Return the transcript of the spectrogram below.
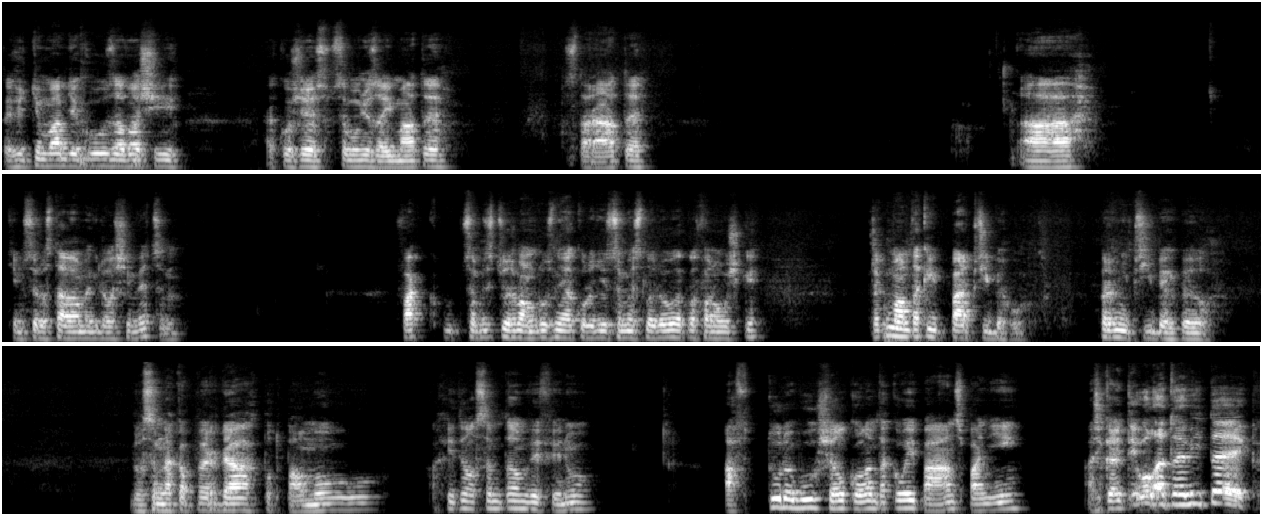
Takže tím vám děkuju za vaši, jakože se o mě zajímáte, staráte. A tím se dostáváme k dalším věcem. Fakt jsem zjistil, že mám různé jako lidi, co mě sledují jako fanoušky. Řeknu mám taky pár příběhů. První příběh byl, byl jsem na Kapverdách pod Palmou a chytil jsem tam wi a v tu dobu šel kolem takový pán s paní a říkají, ty vole, to je Vítek.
